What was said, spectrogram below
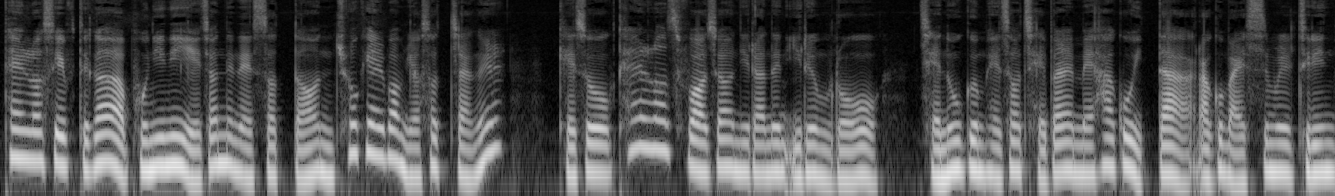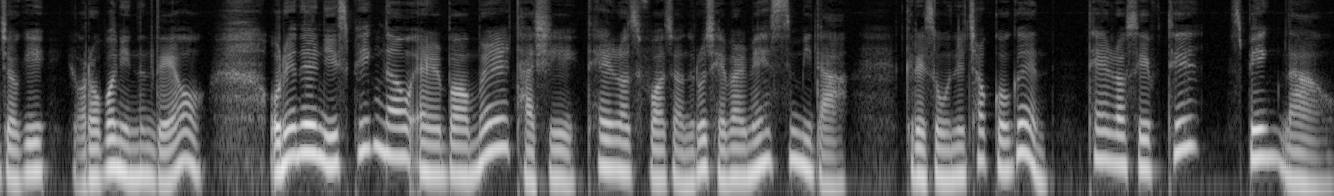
테일러 스위프트가 본인이 예전에 냈었던 초기 앨범 6장을 계속 Taylor's Version이라는 이름으로 재녹음해서 재발매하고 있다라고 말씀을 드린 적이 여러 번 있는데요. 올해는 이 Speak Now 앨범을 다시 Taylor's Version으로 재발매했습니다. 그래서 오늘 첫 곡은 테일러 스위프트 Speak Now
